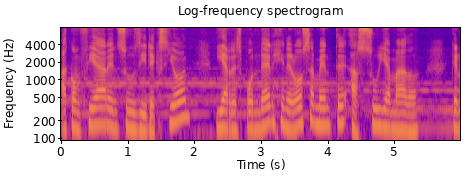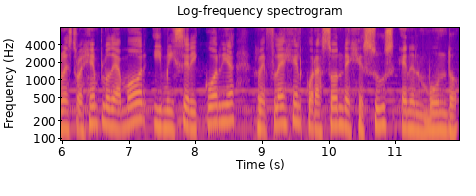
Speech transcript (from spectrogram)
a confiar en su dirección y a responder generosamente a su llamado. Que nuestro ejemplo de amor y misericordia refleje el corazón de Jesús en el mundo.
